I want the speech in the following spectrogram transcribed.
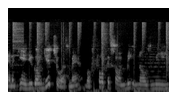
And again, you're gonna get yours, man. But focus on meeting those needs.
